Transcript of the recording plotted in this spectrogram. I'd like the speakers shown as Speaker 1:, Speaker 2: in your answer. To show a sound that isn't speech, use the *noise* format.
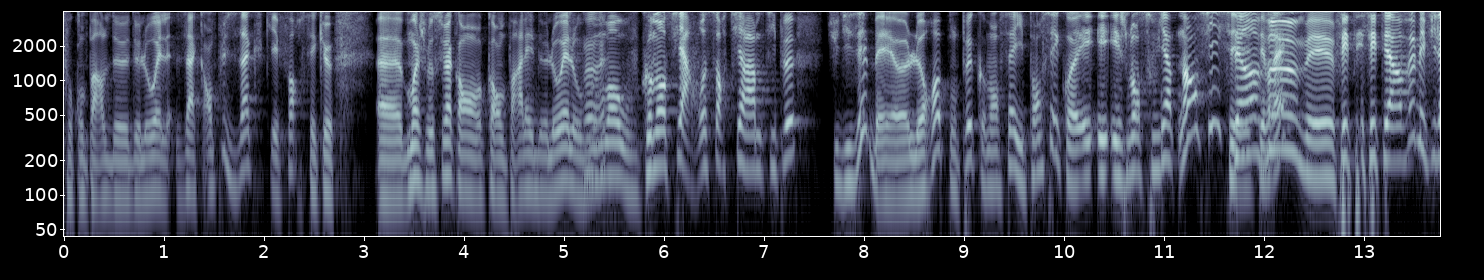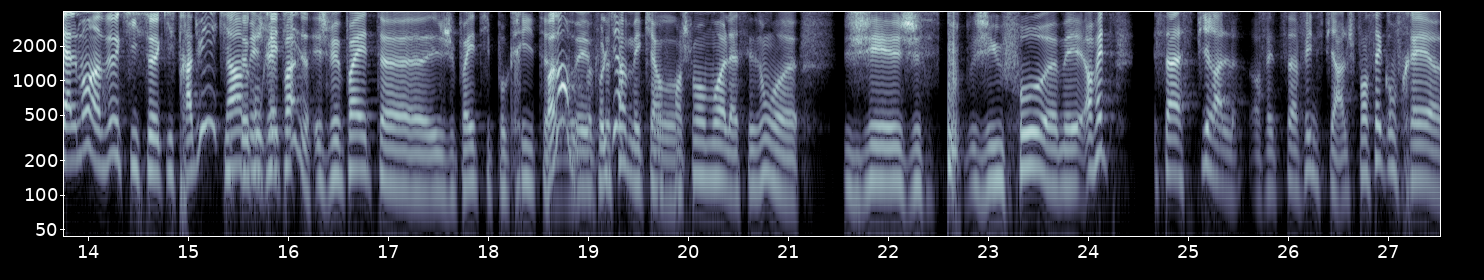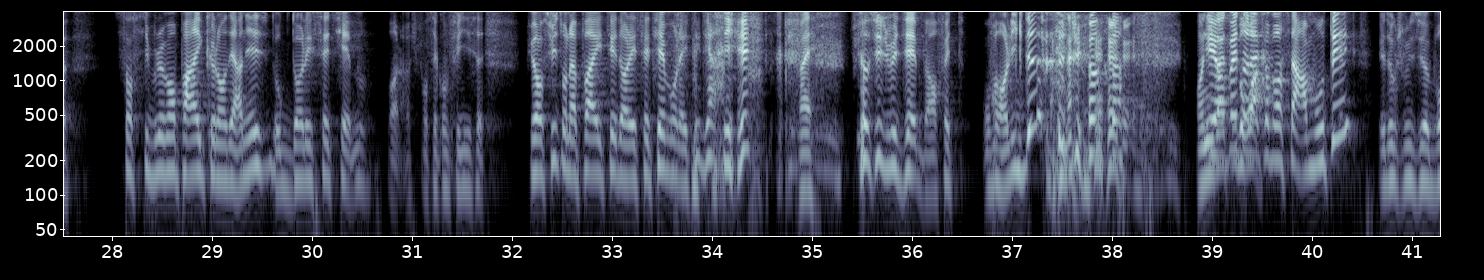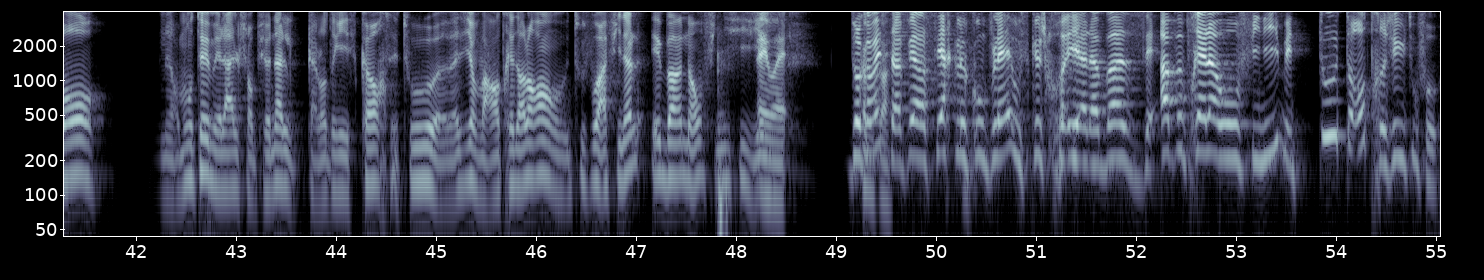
Speaker 1: faut qu'on parle de, de l'OL. Zach, en plus, Zach, ce qui est fort, c'est que euh, moi, je me souviens quand, quand on parlait de l'OL au
Speaker 2: Ouais,
Speaker 1: moment où vous commenciez à ressortir un petit peu, tu disais, ben, euh, l'Europe, on peut commencer à y penser. Quoi. Et, et- et je m'en souviens. Non, si, c'est
Speaker 2: un
Speaker 1: vrai.
Speaker 2: vœu, mais.
Speaker 1: C'était un vœu, mais finalement, un vœu qui se, qui se traduit, qui
Speaker 2: Non,
Speaker 1: se
Speaker 2: mais je vais, pas,
Speaker 1: concrétise.
Speaker 2: je vais pas être, euh, je vais pas être hypocrite.
Speaker 1: Bah non, mais faut le dire.
Speaker 2: mais
Speaker 1: Faut-
Speaker 2: franchement, moi, la saison, j'ai, j'ai eu faux. mais en fait, ça spirale. En fait, ça a fait une spirale. Je pensais qu'on ferait sensiblement pareil que l'an dernier, donc dans les septièmes. Voilà, je pensais qu'on finissait. Puis ensuite, on n'a pas été dans les septièmes, on a été *laughs* dernier.
Speaker 1: Ouais.
Speaker 2: Puis ensuite, je me disais, bah, en fait, on va en Ligue 2. *laughs* tu vois. *laughs*
Speaker 1: On y
Speaker 2: et
Speaker 1: va
Speaker 2: en fait, on a commencé à remonter. Et donc, je me disais, bon, on est remonté, mais là, le championnat, le calendrier se corse et tout. euh, Vas-y, on va rentrer dans le rang, tout pour la finale. Et ben non, on finit sixième.
Speaker 1: Eh ouais.
Speaker 2: Donc,
Speaker 1: comme
Speaker 2: en fait,
Speaker 1: quoi.
Speaker 2: ça a fait un cercle complet où ce que je croyais à la base, c'est à peu près là où on finit, mais tout entre, j'ai eu tout faux.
